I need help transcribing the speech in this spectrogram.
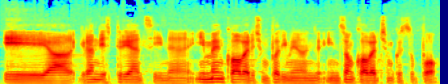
e ha grandi esperienze in, in man coverage, un po' di meno in, in zone coverage, ma questo è un po'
